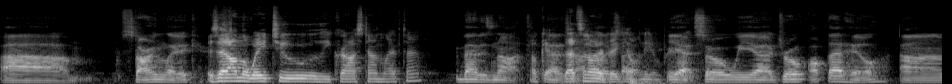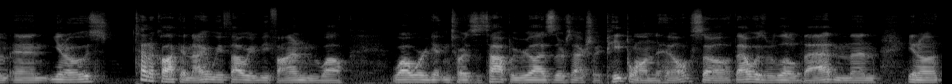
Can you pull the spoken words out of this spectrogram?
um, Staring Lake. Is that on the way to the Crosstown Lifetime? That is not. Okay, That is that's not another big hill in Yeah, so we uh, drove up that hill, um, and you know it was ten o'clock at night. We thought we'd be fine. And well, while we're getting towards the top, we realized there's actually people on the hill, so that was a little bad. And then you know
